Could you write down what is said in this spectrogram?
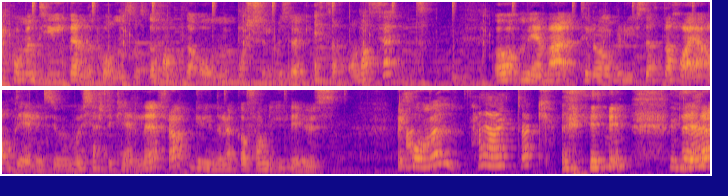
velkommen til denne podden som skal handle om barselbesøk etter at man har født. Og med meg til å belyse dette har jeg avdelingsjordmor Kjersti Keller fra Grünerløkka familiehus. Velkommen. Hei, hei. Takk. Dere,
